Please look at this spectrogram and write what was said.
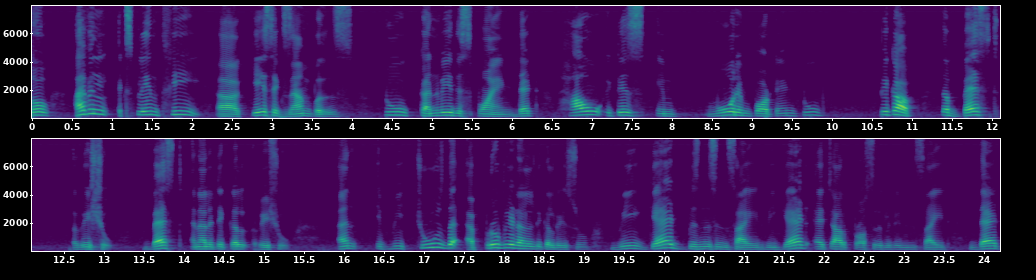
So, I will explain three uh, case examples to convey this point that how it is Im more important to pick up the best ratio, best analytical ratio and if we choose the appropriate analytical ratio, we get business insight, we get HR process related insight that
